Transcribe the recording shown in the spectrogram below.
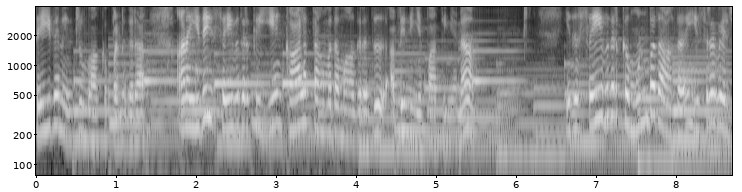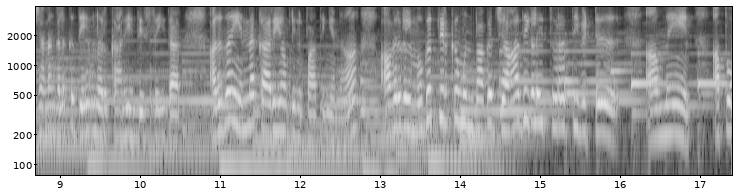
செய்வேன் என்று வாக்கு பண்ணுகிறார். ஆனா இதை செய்வதற்கு ஏன் காலதாமதமாகிறது அப்படின்னு நீங்க பாத்தீங்கன்னா இதை செய்வதற்கு முன்பதாக இஸ்ரவேல் ஜனங்களுக்கு தேவன் ஒரு காரியத்தை செய்தார். அதுதான் என்ன காரியம் அப்படின்னு பார்த்தீங்கன்னா அவர்கள் முகத்திற்கு முன்பாக ஜாதிகளை துரத்தி விட்டு ஆமேன். அப்போ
